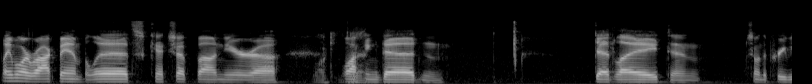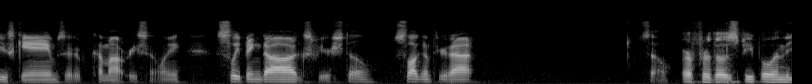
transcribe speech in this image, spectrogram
Play more Rock Band Blitz. Catch up on your uh, Walking, Dead. Walking Dead and Deadlight and some of the previous games that have come out recently. Sleeping Dogs, if you're still slugging through that. So, Or for those people in the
